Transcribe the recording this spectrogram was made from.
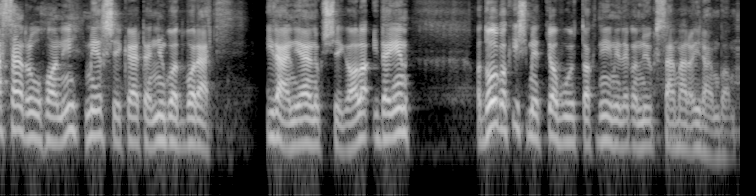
Hassan Rouhani mérsékelten nyugatbarát iráni elnöksége alatt idején a dolgok ismét javultak némileg a nők számára Iránban.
